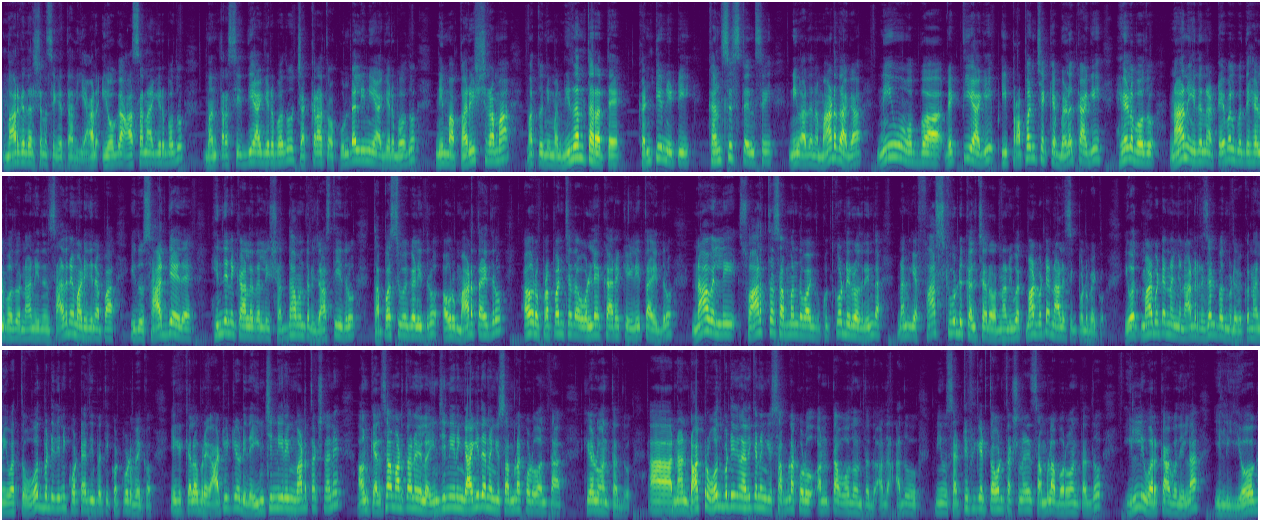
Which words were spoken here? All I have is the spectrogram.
ಮಾರ್ಗದರ್ಶನ ಸಿಗುತ್ತೆ. ಅದು ಯಾರ ಯೋಗ ಆಸನ ಆಗಿರ್ಬೋದು, ಮಂತ್ರ ಸಿದ್ಧಿ ಆಗಿರ್ಬೋದು, ಚಕ್ರ ಅಥವಾ ಕುಂಡಲಿನಿ ಆಗಿರ್ಬೋದು. ನಿಮ್ಮ ಪರಿಶ್ರಮ ಮತ್ತು ನಿಮ್ಮ ನಿರಂತರತೆ ಕಂಟಿನ್ಯೂಟಿ ಕನ್ಸಿಸ್ಟೆನ್ಸಿ ನೀವು ಅದನ್ನು ಮಾಡಿದಾಗ ನೀವು ಒಬ್ಬ ವ್ಯಕ್ತಿಯಾಗಿ ಈ ಪ್ರಪಂಚಕ್ಕೆ ಬೆಳಕಾಗಿ ಹೇಳ್ಬೋದು, ನಾನು ಇದನ್ನು ಟೇಬಲ್ ಗುದ್ದೆ ಹೇಳ್ಬೋದು, ನಾನು ಇದನ್ನು ಸಾಧನೆ ಮಾಡಿದ್ದೀನಪ್ಪ, ಇದು ಸಾಧ್ಯ ಇದೆ ಹಿಂದಿನ ಕಾಲದಲ್ಲಿ ಶ್ರದ್ಧಾವಂತರು ಜಾಸ್ತಿ ಇದ್ದರು ತಪಸ್ವಿಗಳಿದ್ದರು ಅವರು ಮಾಡ್ತಾಯಿದ್ರು ಅವರು ಪ್ರಪಂಚದ ಒಳ್ಳೆಯ ಕಾರ್ಯಕ್ಕೆ ಇಳಿತಾ ಇದ್ದರು ನಾವಲ್ಲಿ ಸ್ವಾರ್ಥ ಸಂಬಂಧವಾಗಿ ಕುತ್ಕೊಂಡಿರೋದ್ರಿಂದ ನಮಗೆ ಫಾಸ್ಟ್ ಫುಡ್ ಕಲ್ಚರ್ ಅವ್ರು, ನಾನು ಇವತ್ತು ಮಾಡಿಬಿಟ್ಟೆ, ನಾಳೆ ಸಿಕ್ಬಿಡ್ಬೇಕು. ಇವತ್ತು ಮಾಡಿಬಿಟ್ಟೆ ನನಗೆ ನಾಳೆ ರಿಸಲ್ಟ್ ಬಂದುಬಿಡಬೇಕು. ನಾನು ಇವತ್ತು ಓದ್ಬಿಟ್ಟಿದ್ದೀನಿ, ಕೋಟ್ಯಾಧಿಪತಿ ಕೊಟ್ಬಿಡ್ಬೇಕು. ಈಗ ಕೆಲವೊಬ್ಬರಿಗೆ ಆಟಿಟ್ಯೂಡ್ ಇದೆ. ಇಂಜಿನಿಯರಿಂಗ್ ಮಾಡಿದ ತಕ್ಷಣವೇ ಅವ್ನು ಕೆಲಸ ಮಾಡ್ತಾನೋ ಇಲ್ಲ ಇಂಜಿನಿಯರಿಂಗ್ ಆಗಿದೆ ನನಗೆ ಸಂಬಳ ಕೊಡುವಂಥ ಕೇಳುವಂಥದ್ದು. ನಾನು ಡಾಕ್ಟ್ರ್ ಓದ್ಬಿಟ್ಟಿದ್ದೀನಿ, ಅದಕ್ಕೆ ನನಗೆ ಸಂಬಳ ಕೊಡು ಅಂತ ಓದುವಂಥದ್ದು. ಅದು ಅದು ನೀವು ಸರ್ಟಿಫಿಕೇಟ್ ತೊಗೊಂಡ ತಕ್ಷಣ ಸಂಬಳ ಬರುವಂಥದ್ದು. ಇಲ್ಲಿ ವರ್ಕ್ ಆಗೋದಿಲ್ಲ. ಇಲ್ಲಿ ಯೋಗ,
